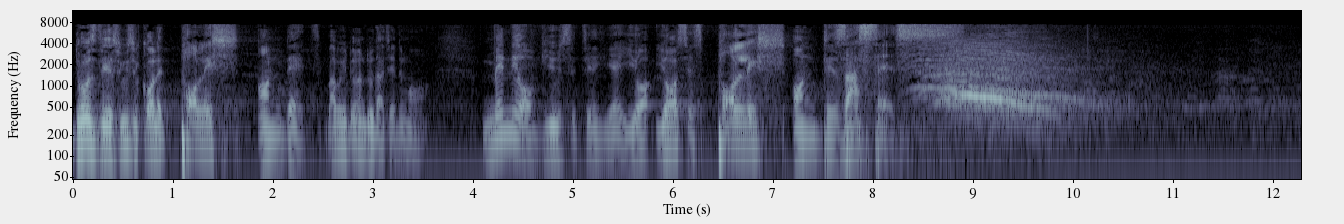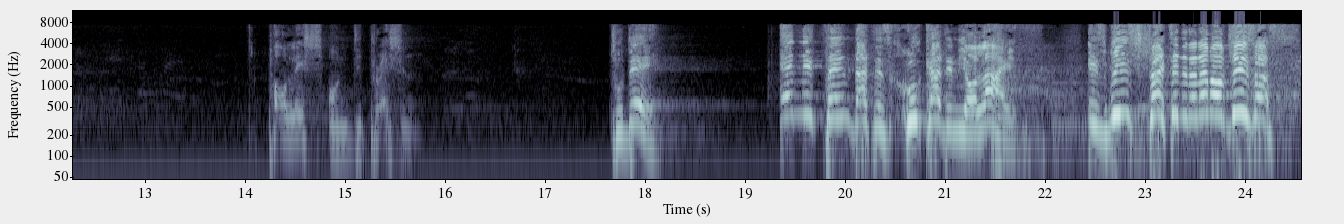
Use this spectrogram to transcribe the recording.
Those days we used to call it polish on death, but we don't do that anymore. Many of you sitting here, your, yours is polish on disasters. Polish on depression. Today, anything that is crooked in your life is being straightened in the name of Jesus.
